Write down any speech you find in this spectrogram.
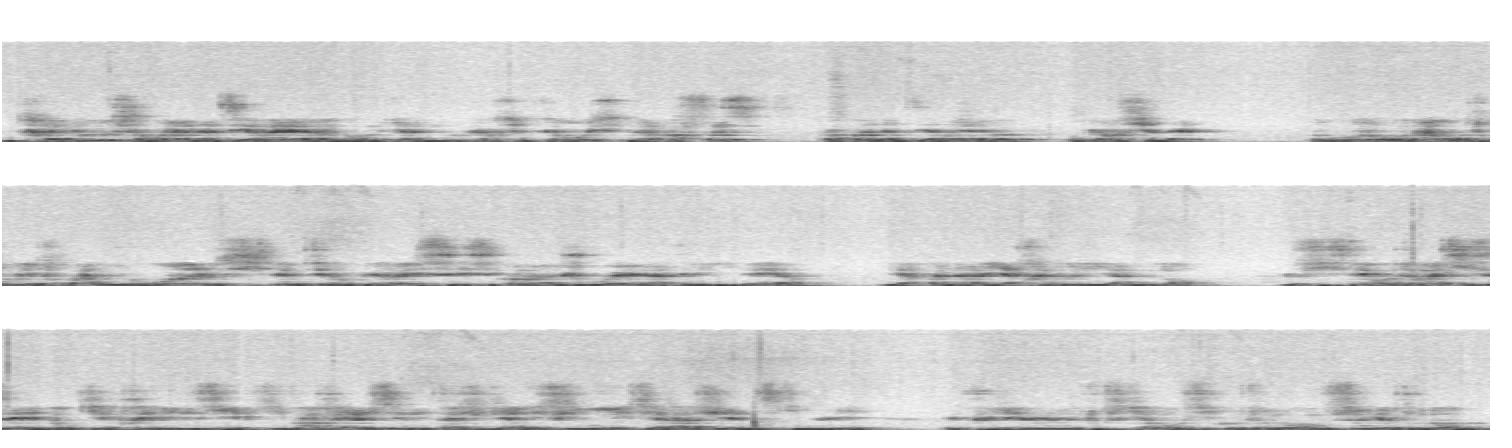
ou très peu, ça aurait un intérêt euh, dans le cadre d'une opération terroriste, mais à part ça, ça n'a pas d'intérêt euh, opérationnel. Donc on, a, retrouvé les trois niveaux, hein. le système téléopéré, c'est comme un jouet à téléguidé, hein. il, y a il y a très peu d'IA dedans. Le système automatisé, donc qui est prévisible, qui va réaliser des tâches bien définies et qui réagit à des stimuli. Et puis tout ce qui est robotique autonome ou semi-autonome.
